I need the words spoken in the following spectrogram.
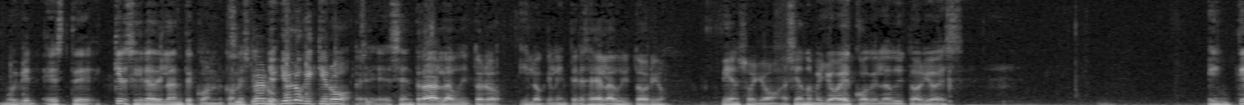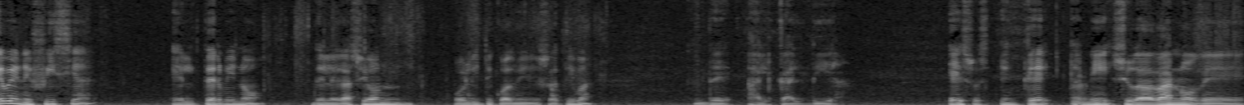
Muy bien. Este, ¿Quieres seguir adelante con, con Sí, esto? claro. Yo, yo lo que quiero eh, centrar al auditorio y lo que le interesaría al auditorio, pienso yo, haciéndome yo eco del auditorio, es ¿en qué beneficia el término delegación político-administrativa de alcaldía? Eso es, ¿en qué a mí, ciudadano de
